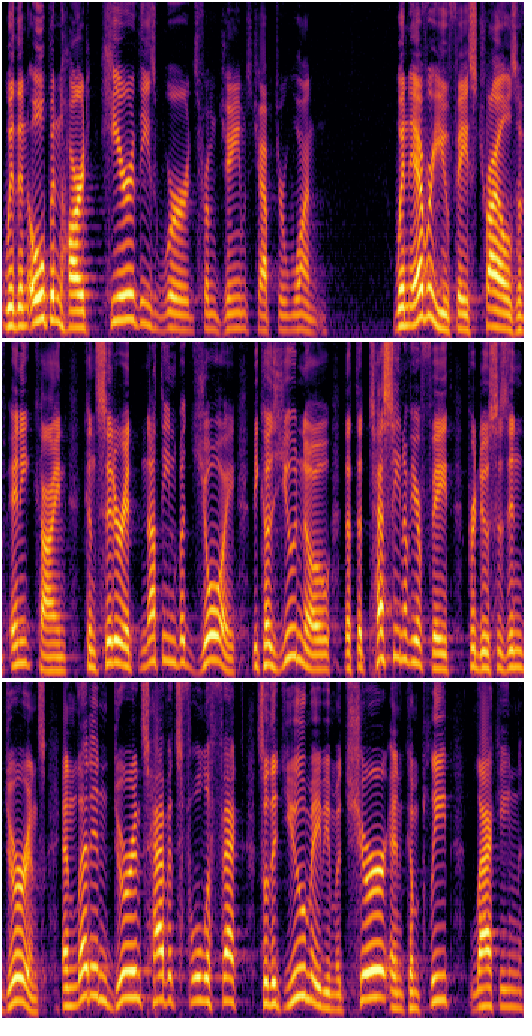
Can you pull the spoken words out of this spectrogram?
with an open heart, hear these words from James chapter 1. Whenever you face trials of any kind, consider it nothing but joy, because you know that the testing of your faith produces endurance. And let endurance have its full effect so that you may be mature and complete, lacking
